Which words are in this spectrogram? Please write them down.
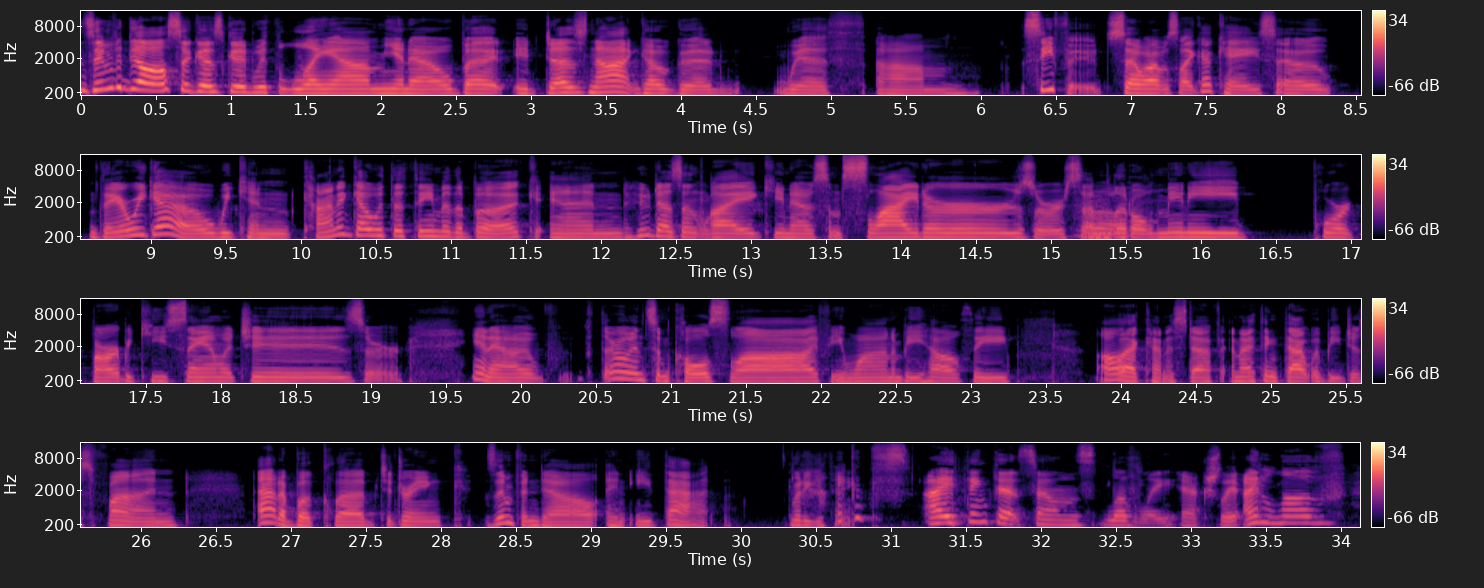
Zinfandel also goes good with lamb, you know, but it does not go good with um, seafood. So I was like, okay, so there we go. We can kind of go with the theme of the book. And who doesn't like, you know, some sliders or some little mini pork barbecue sandwiches or, you know, throw in some coleslaw if you want to be healthy, all that kind of stuff. And I think that would be just fun at a book club to drink Zinfandel and eat that. What do you I, think? could s- I think that sounds lovely. Actually, I love.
